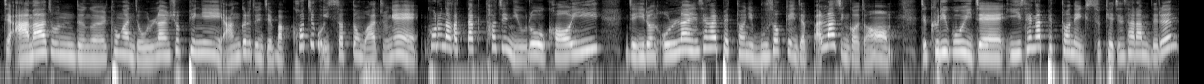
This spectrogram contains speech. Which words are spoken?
이제 아마존 등을 통한 이제 온라인 쇼핑이 안 그래도 이제 막 커지고 있었던 와중에 코로나가 딱 터진 이후로 거의 이제 이런 온라인 생활 패턴이 무섭게 이제 빨라진 거죠. 이제 그리고 이제 이 생활 패턴에 익숙해진 사람들은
